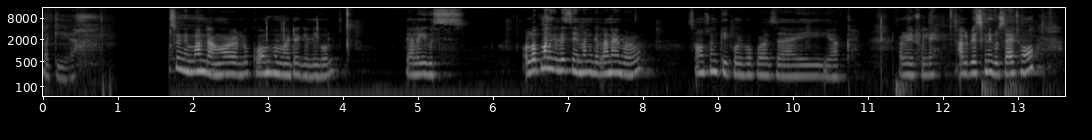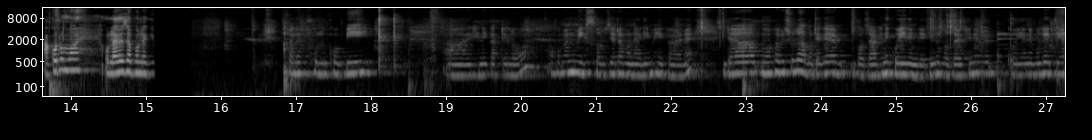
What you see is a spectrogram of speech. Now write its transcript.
বাকী চোন ইমান ডাঙৰ আলু কম সময়তে গেলি গ'ল। বেয়া লাগি গৈছে। অলপমান গেলিছে ইমান গেলা নাই বাৰু। চাওঁচোন কি কৰিব পৰা যায় ইয়াক। আৰু এইফালে আলু পিঁয়াজখিনি গুচাই থওঁ। আকৌতো মই ওলাইও যাব লাগিব। এইফালে ফুলকবি এইখিনি কাটি লওঁ। অকণমান মিক্স চব্জি এটা বনাই দিম সেইকাৰণে। এতিয়া মই ভাবিছিলোঁ আগতীয়াকৈ বজাৰখিনি কৰি দিমগৈ কিন্তু বজাৰখিনি কৰি আনিবলৈ এতিয়া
